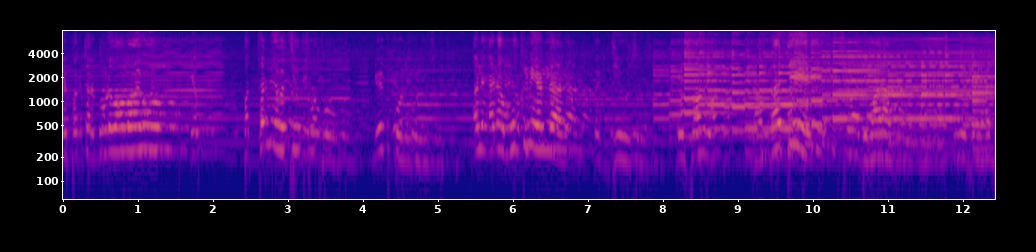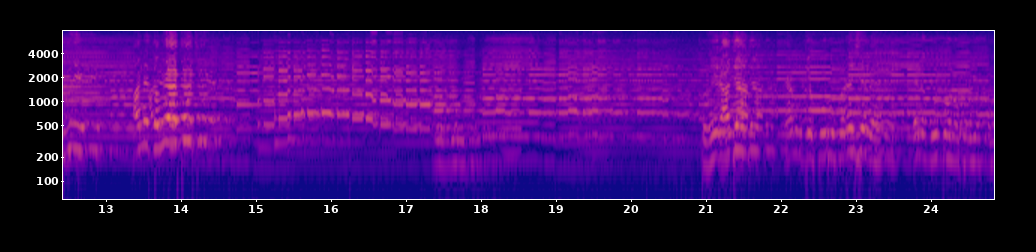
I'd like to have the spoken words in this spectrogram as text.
એ પથ્થર તોડવામાં આવ્યો. એ પથ્થરની વચ્ચેથી બાપુ ડેટકો નીકળ્યો છે. અને એના મુખની અંદર કંઈક જીવ છે. એ સ્વામી રામદાસજી શિવાજી મહારાજ અને તમે આપ્યું છે. તો હે રાજા, એનું જે પૂરું કરે છે ને, એને ગોતવાનો પ્રયત્ન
